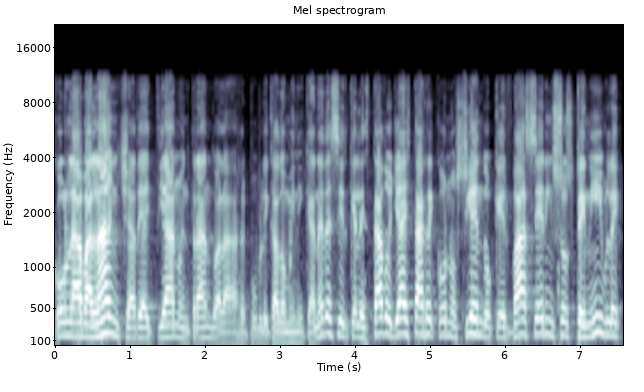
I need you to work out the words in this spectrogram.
con la avalancha de haitianos entrando a la República Dominicana. Es decir, que el Estado ya está reconociendo que va a ser insostenible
